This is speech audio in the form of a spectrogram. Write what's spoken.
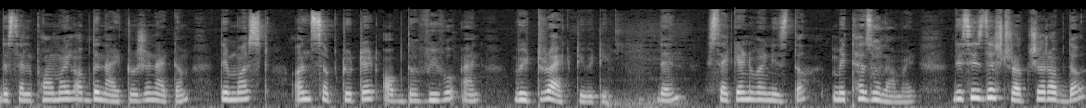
the sulfonamide of the nitrogen atom. They must unsubstituted of the vivo and vitro activity. Then second one is the methazolamide. This is the structure of the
